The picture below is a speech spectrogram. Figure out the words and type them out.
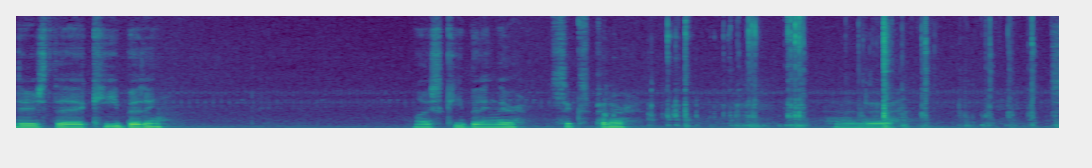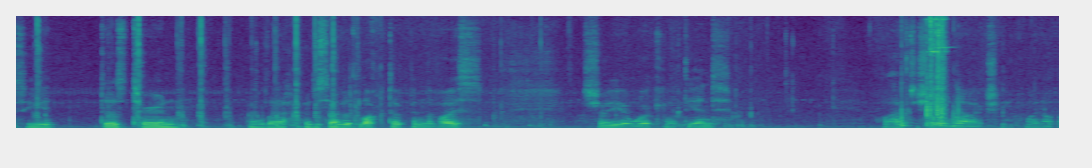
there's the key bitting. Nice key bitting there. Six pinner. And uh, see it does turn all that. I just have it locked up in the vise. I'll show you it working at the end. I'll have to show you now actually. Why not?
